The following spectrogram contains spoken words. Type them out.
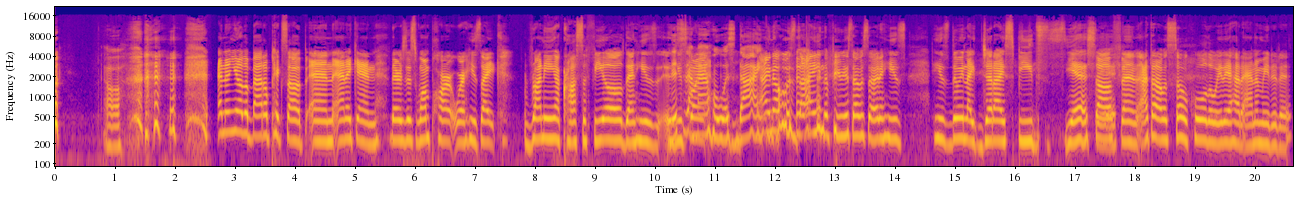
Oh, And then you know the battle picks up, and Anakin. There's this one part where he's like running across the field, and he's this he's is a man who was dying. I know who was dying in the previous episode, and he's he's doing like Jedi speeds Yes. stuff, and I thought it was so cool the way they had animated it.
